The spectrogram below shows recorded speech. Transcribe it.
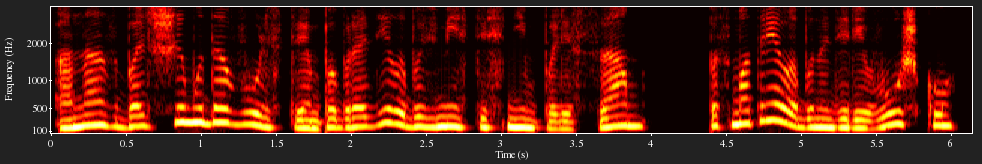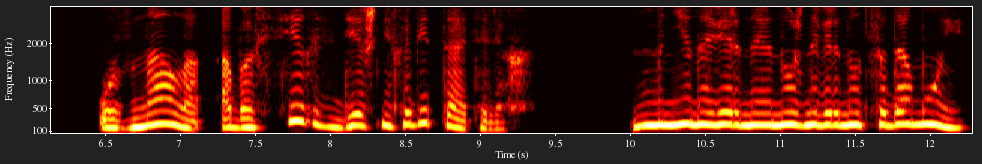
она с большим удовольствием побродила бы вместе с ним по лесам, посмотрела бы на деревушку, узнала обо всех здешних обитателях. «Мне, наверное, нужно вернуться домой»,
